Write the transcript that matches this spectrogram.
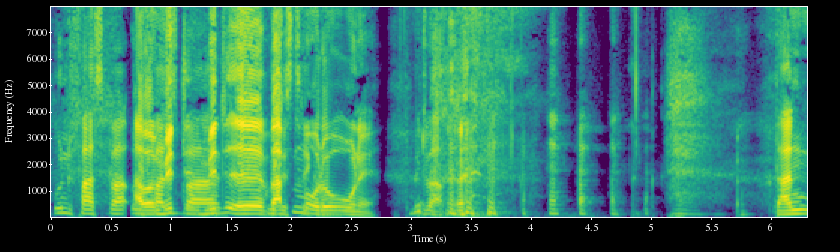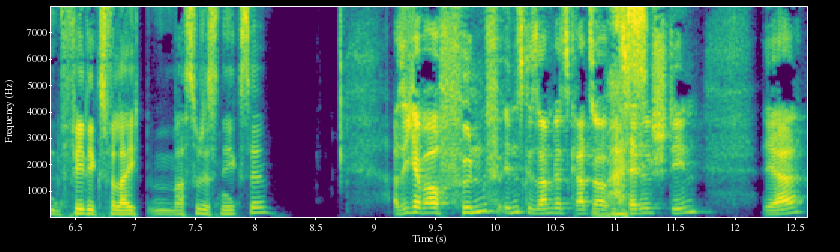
Unfassbar, unfassbar. Aber mit, mit äh, Wappen Trikot. oder ohne? Mit Wappen. Dann, Felix, vielleicht machst du das nächste? Also ich habe auch fünf insgesamt jetzt gerade so auf dem? Zettel stehen. Ja.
